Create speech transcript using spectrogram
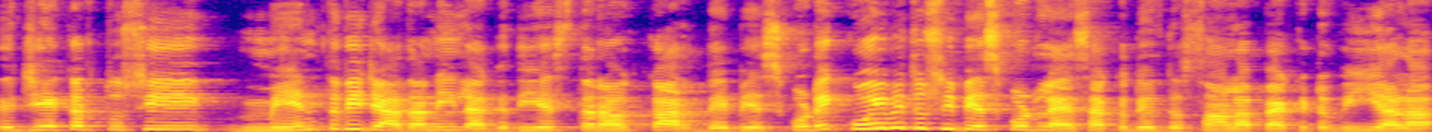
ਤੇ ਜੇਕਰ ਤੁਸੀਂ ਮਿਹਨਤ ਵੀ ਜ਼ਿਆਦਾ ਨਹੀਂ ਲੱਗਦੀ ਇਸ ਤਰ੍ਹਾਂ ਘਰ ਦੇ ਬਿਸਕੁਟ, ਇਹ ਕੋਈ ਵੀ ਤੁਸੀਂ ਬਿਸਕੁਟ ਲੈ ਸਕਦੇ ਹੋ 10 ਵਾਲਾ ਪੈਕਟ 20 ਵਾਲਾ,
